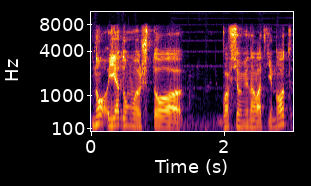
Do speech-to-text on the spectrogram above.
Ну, я думаю, что во всем виноват енот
